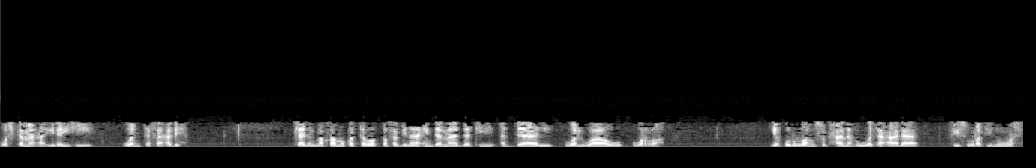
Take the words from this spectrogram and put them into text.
واستمع إليه وانتفع به. كان المقام قد توقف بنا عند مادة الدال والواو والراء. يقول الله سبحانه وتعالى في سورة نوح:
